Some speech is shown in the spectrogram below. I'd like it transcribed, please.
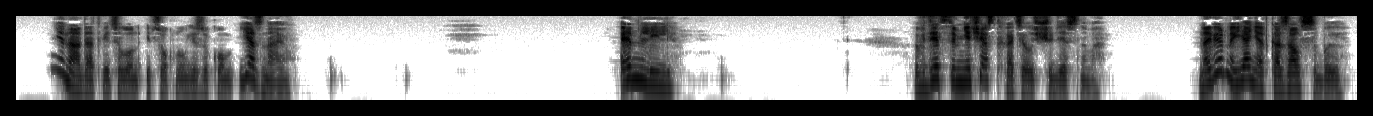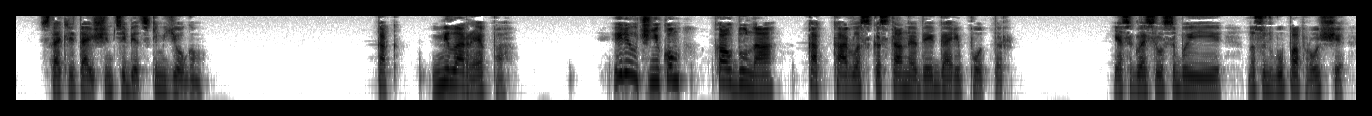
— Не надо, — ответил он и цокнул языком. — Я знаю. Энлиль. В детстве мне часто хотелось чудесного. Наверное, я не отказался бы стать летающим тибетским йогом, как Миларепа, или учеником колдуна, как Карлос Кастанеда и Гарри Поттер. Я согласился бы и на судьбу попроще —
